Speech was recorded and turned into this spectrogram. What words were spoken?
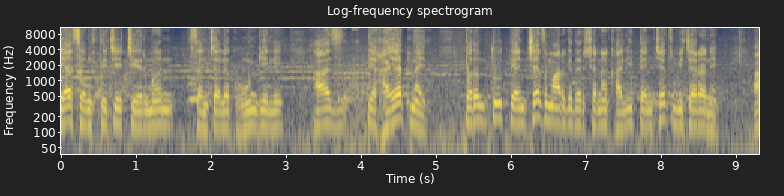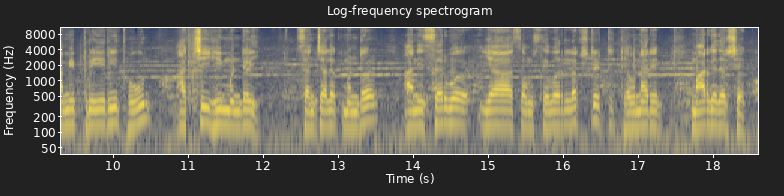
या संस्थेचे चेअरमन संचालक होऊन गेले. आज ते हयात नाहीत परंतु त्यांच्याच मार्गदर्शनाखाली त्यांच्याच विचाराने आम्ही प्रेरित होऊन आजची ही मंडळी संचालक मंडळ आणि सर्व या संस्थेवर लक्ष ठेवणारे मार्गदर्शक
